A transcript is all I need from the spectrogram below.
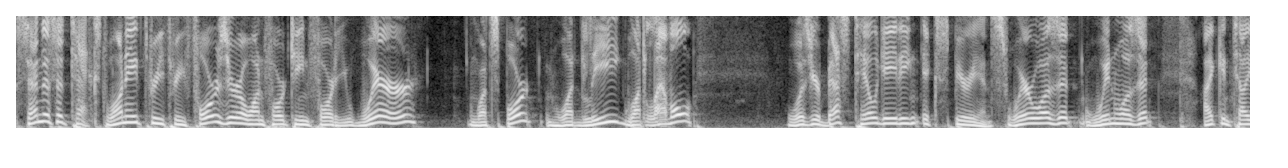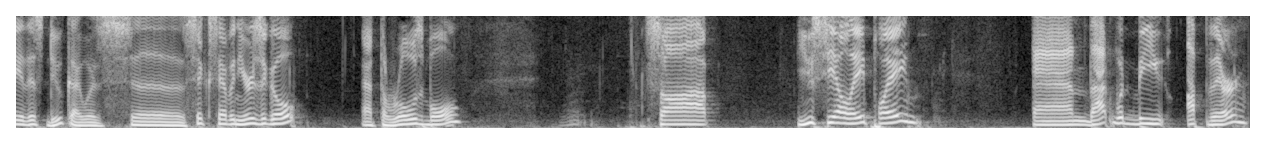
Send us a text, 1 401 1440. Where what sport, what league, what level was your best tailgating experience? Where was it? When was it? I can tell you this, Duke. I was uh, six, seven years ago at the Rose Bowl. Saw UCLA play, and that would be up there.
